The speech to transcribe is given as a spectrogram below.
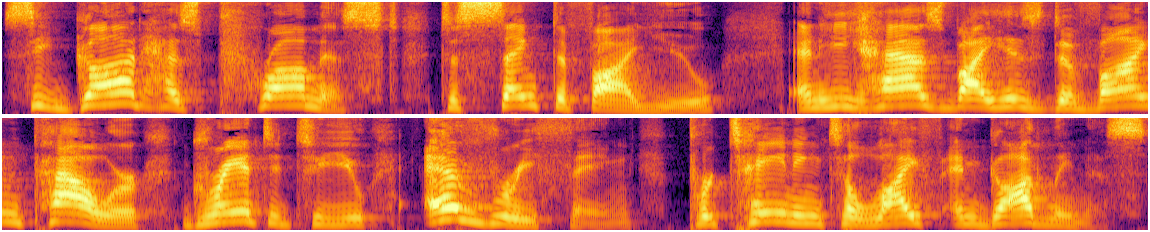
See, God has promised to sanctify you and he has by his divine power granted to you everything pertaining to life and godliness.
